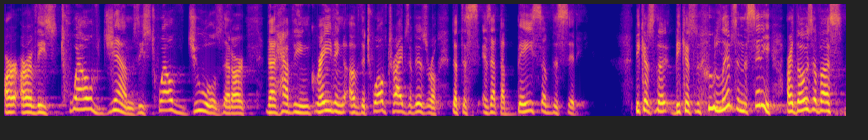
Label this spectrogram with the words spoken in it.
are, are of these 12 gems, these 12 jewels that are, that have the engraving of the 12 tribes of Israel that this is at the base of the city. Because the, because who lives in the city are those of us,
